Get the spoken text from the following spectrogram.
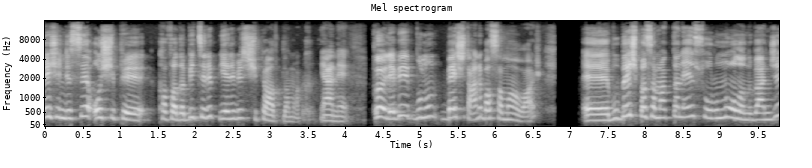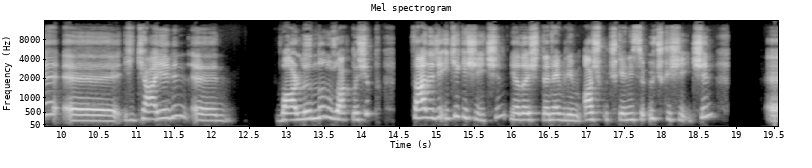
Beşincisi o şipi kafada bitirip yeni bir şipi atlamak. Yani böyle bir bunun beş tane basamağı var. Ee, bu beş basamaktan en sorunlu olanı bence e, hikayenin e, varlığından uzaklaşıp sadece iki kişi için ya da işte ne bileyim aşk üçgeni ise üç kişi için e,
